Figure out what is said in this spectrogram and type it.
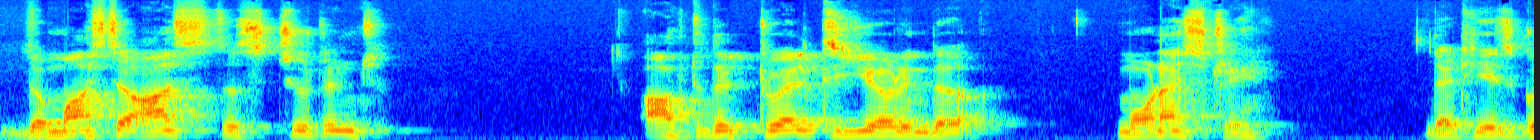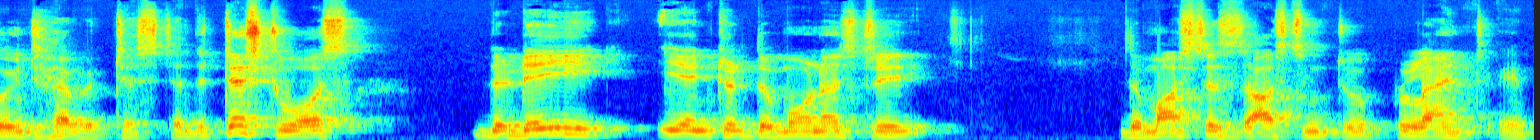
the master asked the student after the 12th year in the monastery that he is going to have a test. And the test was the day he entered the monastery, the masters asked him to plant a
